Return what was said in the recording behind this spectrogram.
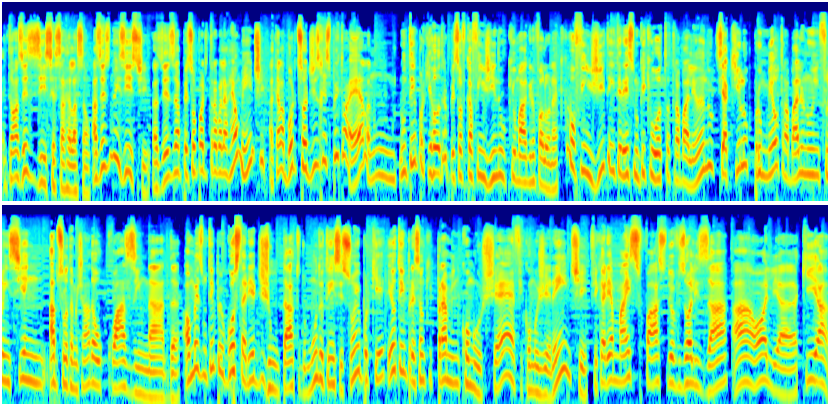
então às vezes existe essa relação. Às vezes não existe. Às vezes a pessoa pode trabalhar realmente, aquela board só diz respeito a ela, não, não tem por que a outra pessoa ficar fingindo o que o Magno falou, né? Por que eu vou fingir ter interesse no que, que o outro tá trabalhando se aquilo pro meu trabalho não influencia em absolutamente nada ou quase nada? Ao mesmo tempo, eu gostaria de juntar todo mundo, eu tenho esse sonho porque eu tenho a impressão que para mim como chefe, como gerente, ficaria mais fácil de eu visualizar, ah, olha, aqui, ah,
